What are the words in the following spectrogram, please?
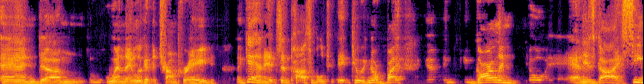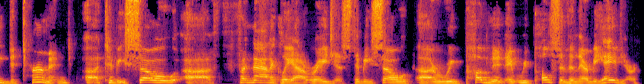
And um, when they look at the Trump raid, again, it's impossible to, to ignore. But Garland and his guys seem determined uh, to be so uh, fanatically outrageous, to be so uh, repugnant and repulsive in their behavior.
